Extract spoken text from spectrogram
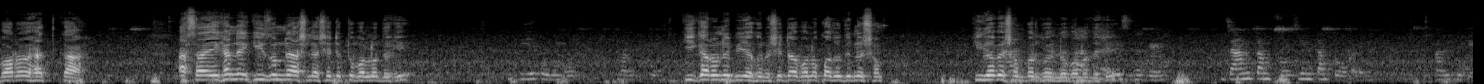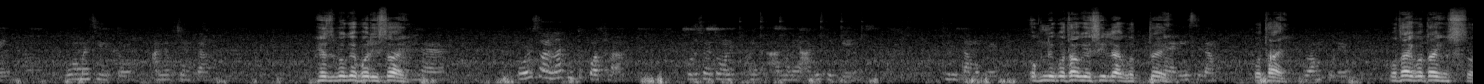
বড় হাতকা। আচ্ছা এখানে কি জন্য আসলে? সেটা একটু বলো দেখি। কি কারণে বিয়ে করবে? সেটা বলো কতদিনের কীভাবে সম্পর্ক হইল বলো দেখি। ফেসবুকে জানতাম তো চিনতাম তো ওখানে। থেকে। ও আমায় চিনতো আমিও চিনতাম। ফেসবুকে পরিচয়? হ্যাঁ। পরিচয় না কিন্তু কথা। পরিচয় তো অনেক অনেক মানে আগে থেকে চিনতাম ওকে। ওখানে কোথাও গেছিলে ঘুরতে? হ্যাঁ গেছিলাম। কোথায়? রংপুরে। কোথায় কোথায় ঘুরছো?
